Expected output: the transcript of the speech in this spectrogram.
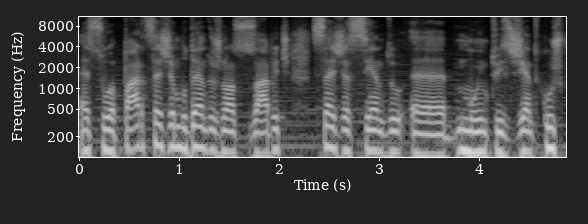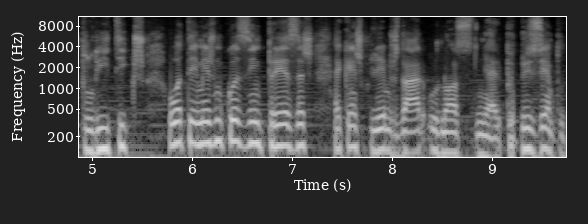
a sua parte, seja mudando os nossos hábitos, seja sendo uh, muito exigente com os políticos ou até mesmo com as empresas a quem escolhemos dar o nosso dinheiro. Por exemplo,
